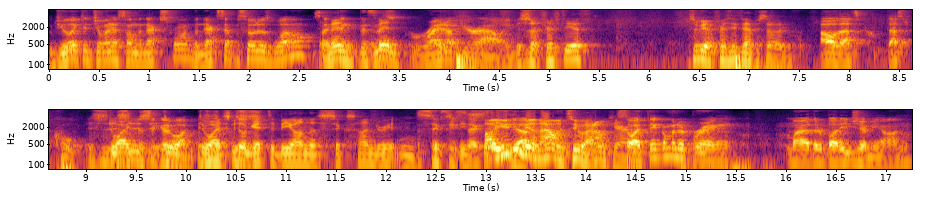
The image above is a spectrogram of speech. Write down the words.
Would you like to join us on the next one, the next episode as well? I I'm in. think this I'm is in. right up your alley. This is our fiftieth. This will be our fiftieth episode. Oh, that's that's cool. This is, Do I, this is- a good do, one. do I This is- still is- get to be on the 666? Oh, you can Yeah. be on that one too. I don't care. So I think I'm going to bring my other buddy Jimmy on,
